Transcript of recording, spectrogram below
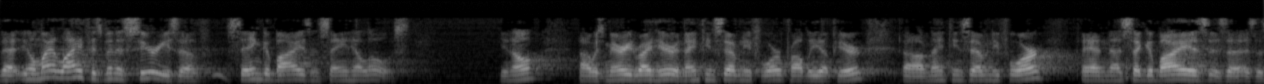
That you know, my life has been a series of saying goodbyes and saying hellos. You know, I was married right here in 1974, probably up here, uh, 1974, and uh, said goodbye as, as, a, as a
